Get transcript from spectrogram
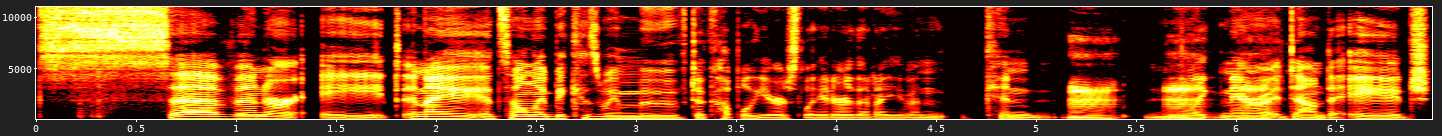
seven or eight, and I. It's only because we moved a couple years later that I even can Mm, mm, like narrow mm. it down to age.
